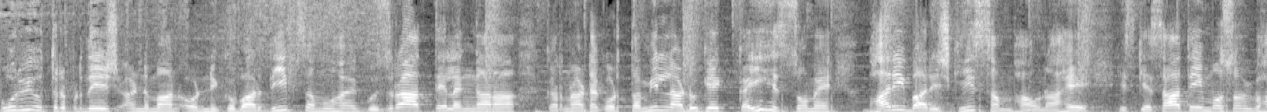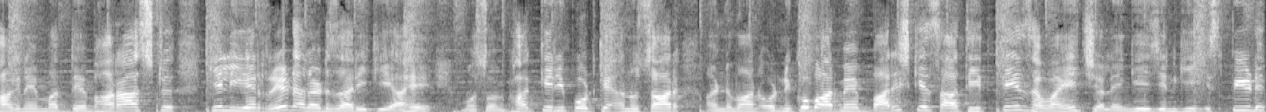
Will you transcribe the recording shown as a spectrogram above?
पूर्वी उत्तर प्रदेश, अंडमान और निकोबार द्वीप समूह गुजरात, तेलंगाना, कर्नाटक और तमिलनाडु के कई हिस्सों में भारी बारिश की संभावना है। इसके साथ ही मौसम विभाग ने मध्य महाराष्ट्र के लिए रेड अलर्ट जारी किया है। मौसम विभाग की रिपोर्ट के अनुसार अंडमान और निकोबार में बारिश के साथ ही तेज हवाएँ चलेंगी, जिनकी स्पीड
